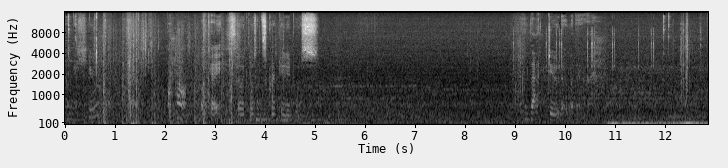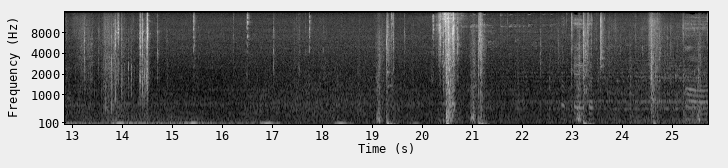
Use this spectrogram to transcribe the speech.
one here. Aha, okay, so it wasn't scripted, it was that dude over there. Okay, but... Uh,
